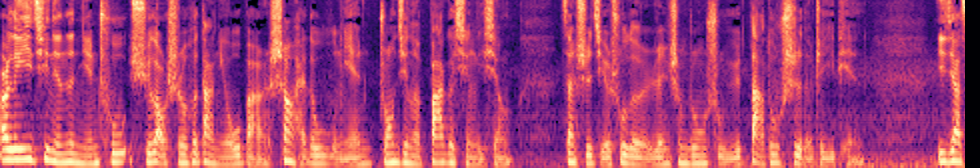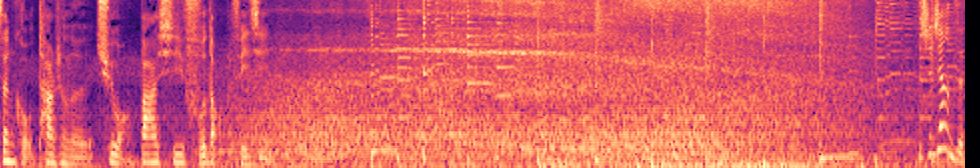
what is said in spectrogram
二零一七年的年初，徐老师和大牛把上海的五年装进了八个行李箱，暂时结束了人生中属于大都市的这一篇。一家三口踏上了去往巴西福岛的飞机。是这样子，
